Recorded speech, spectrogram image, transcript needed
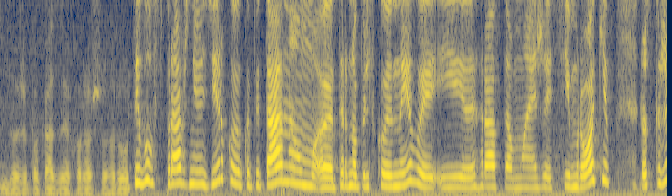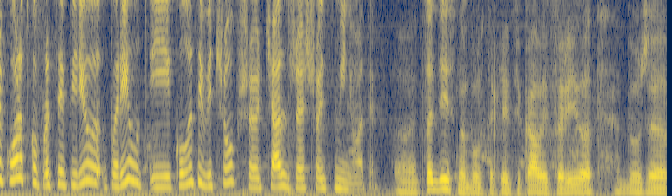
Дуже показує хорошу гру. Ти був справжньою зіркою, капітаном е, Тернопільської Ниви і грав там майже сім років. Розкажи коротко про цей період, період і коли ти відчув, що час вже щось змінювати. Е, Це дійсно був такий цікавий період. Дуже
